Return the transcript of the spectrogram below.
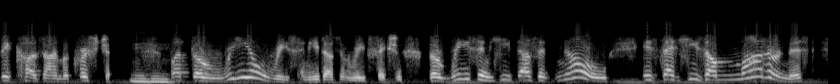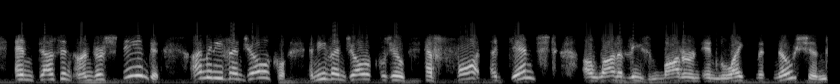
because I'm a Christian. Mm-hmm. But the real reason he doesn't read fiction, the reason he doesn't know, is that he's a modernist and doesn't understand it. I'm an evangelical, and evangelicals, you know, have fought against a lot of these modern enlightenment notions,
